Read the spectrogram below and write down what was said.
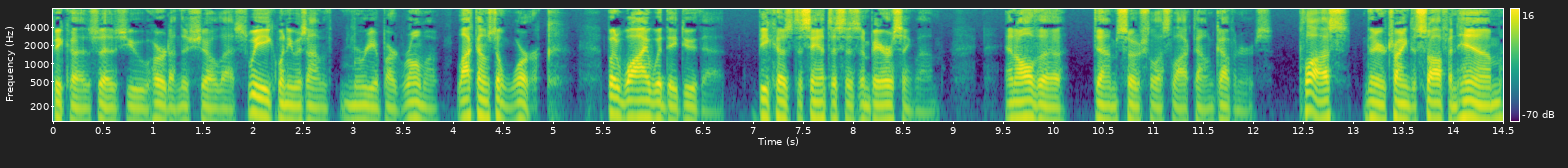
because, as you heard on this show last week when he was on with Maria Bartiromo, lockdowns don't work. But why would they do that? Because DeSantis is embarrassing them and all the Dem socialist lockdown governors. Plus, they're trying to soften him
